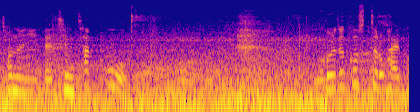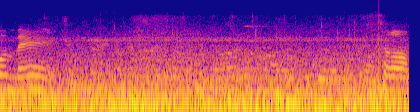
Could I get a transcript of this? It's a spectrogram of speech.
저는 이제 짐 찾고 골드코스트로 갈 건데 제가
